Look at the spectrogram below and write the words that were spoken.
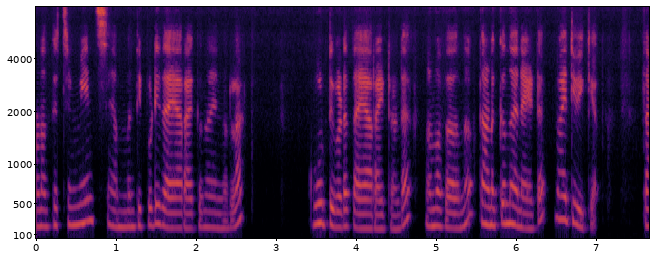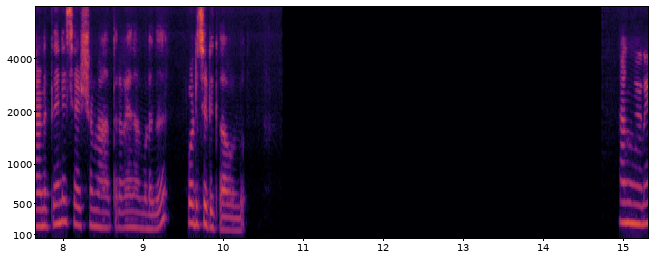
ഉണക്കച്ചെമ്മീൻ ചമ്മന്തിപ്പൊടി തയ്യാറാക്കുന്നതിനുള്ള കൂട്ടിവിടെ തയ്യാറായിട്ടുണ്ട്. നമുക്കതൊന്ന് തണുക്കുന്നതിനായിട്ട് മാറ്റി വയ്ക്കാം തണുത്തതിന് ശേഷം മാത്രമേ നമ്മളിത് പൊടിച്ചെടുക്കാവുള്ളൂ. അങ്ങനെ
